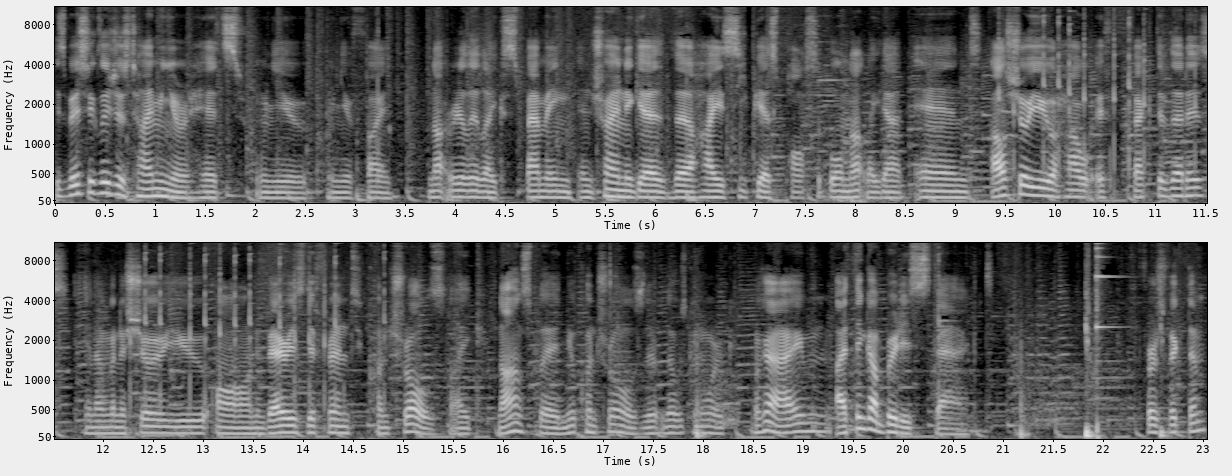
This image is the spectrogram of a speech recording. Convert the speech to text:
it's basically just timing your hits when you when you fight. Not really like spamming and trying to get the highest CPS possible, not like that. And I'll show you how effective that is. And I'm gonna show you on various different controls, like non-split, new controls, those can work. Okay, I'm, I think I'm pretty stacked. First victim.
